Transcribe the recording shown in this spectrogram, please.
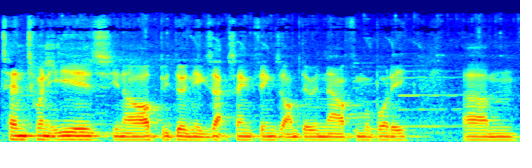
10, 20 years, you know, I'll be doing the exact same things that I'm doing now for my body um,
